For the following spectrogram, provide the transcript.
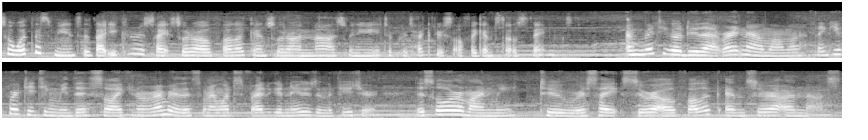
So what this means is that you can recite Surah Al-Falaq and Surah An-Nas when you need to protect yourself against those things. I'm going to go do that right now, Mama. Thank you for teaching me this so I can remember this when I want to spread good news in the future. This will remind me to recite Surah Al-Falaq and Surah An-Nas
